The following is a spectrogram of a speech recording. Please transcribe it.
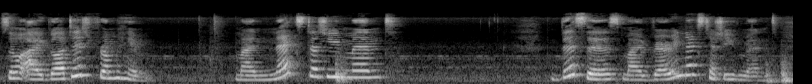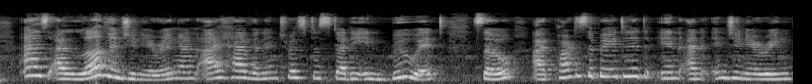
so I got it from him. My next achievement. This is my very next achievement. As I love engineering and I have an interest to study in BUET, so I participated in an engineering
